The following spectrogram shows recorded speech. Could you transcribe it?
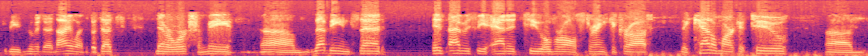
could be moving to an island, but that's never works for me. Um, that being said, it's obviously added to overall strength across the cattle market too. Um,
